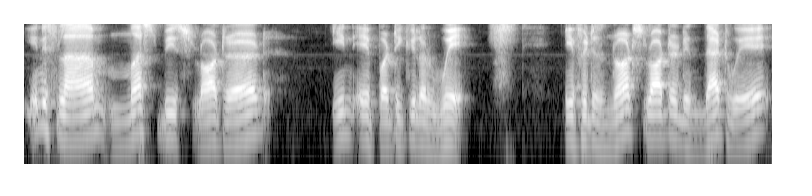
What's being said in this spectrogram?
In Islam, must be slaughtered in a particular way. If it is not slaughtered in that way,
